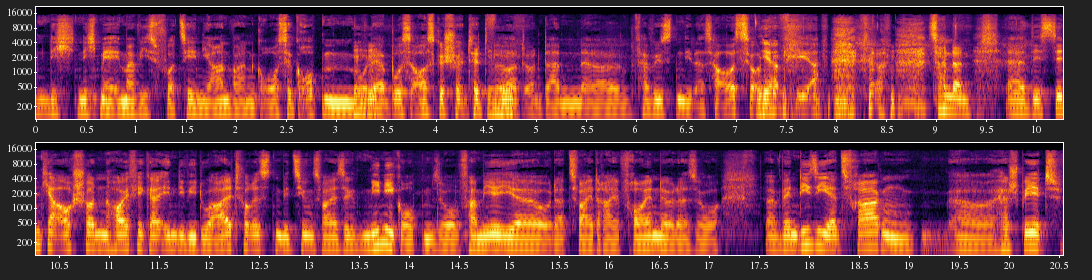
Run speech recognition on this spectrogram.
nicht, nicht mehr immer, wie es vor zehn Jahren waren, große Gruppen, wo mhm. der Bus ausgeschüttet mhm. wird und dann äh, verwüsten die das Haus so ungefähr. Ja. Sondern äh, das sind ja auch schon häufiger Individualtouristen beziehungsweise Minigruppen, so Familie oder zwei, drei Freunde oder so. Äh, wenn die Sie jetzt fragen, äh, Herr Speth,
